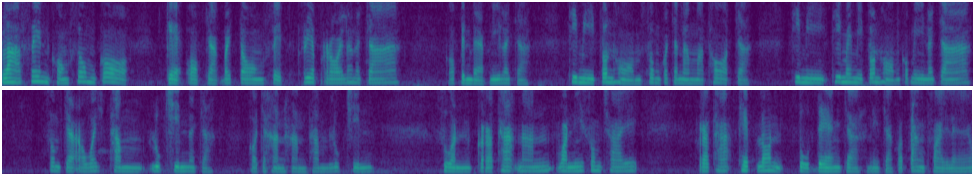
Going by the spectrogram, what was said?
ปลาเส้นของส้มก็แกะออกจากใบตองเสร็จเรียบร้อยแล้วนะจ๊ะก็เป็นแบบนี้ละจ้ะที่มีต้นหอมส้มก็จะนำมาทอดจ้ะที่มีที่ไม่มีต้นหอมก็มีนะจ๊ะส้มจะเอาไว้ทำลูกชิ้นนะจ๊ะก็จะหั่นหั่นทำลูกชิ้น ส่วนกระทะนั้นวันนี้ส้มใช้กระทะเทฟลอน ตูดแดงจ้ะนี่จ้ะก็ตั้งไฟแล้ว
